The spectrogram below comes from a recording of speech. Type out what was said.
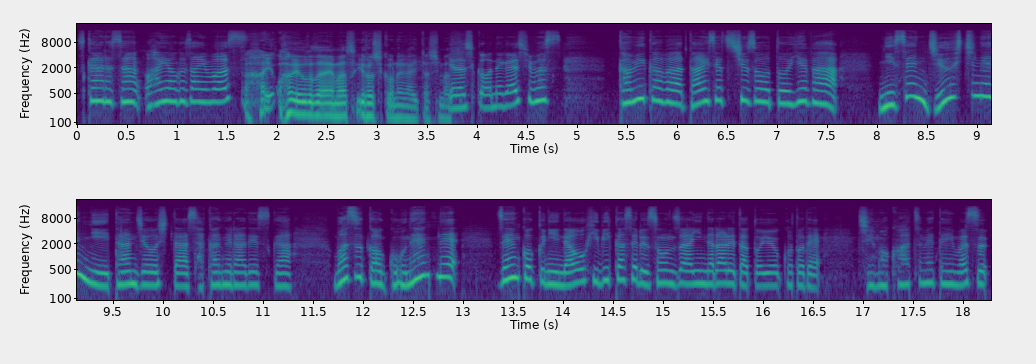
塚原さんおはようございます。はいおはようございます。よろしくお願いいたします。よろしくお願いします。上川大雪酒造といえば2017年に誕生した酒蔵ですがわずか5年で全国に名を響かせる存在になられたということで注目を集めています。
